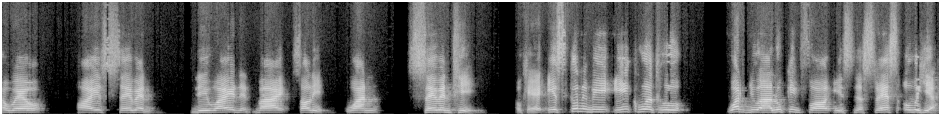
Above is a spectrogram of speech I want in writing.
12.7 divided by, sorry, 170, okay, it's going to be equal to what you are looking for is the stress over here.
